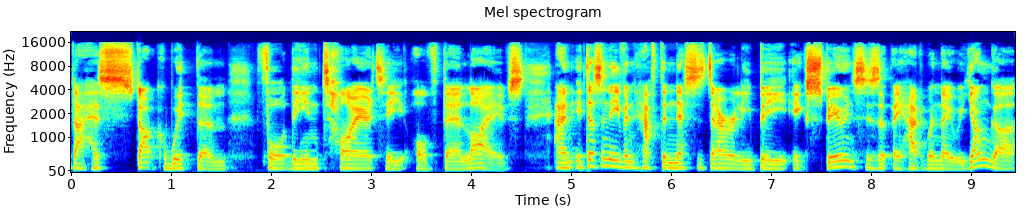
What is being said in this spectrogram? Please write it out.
that has stuck with them for the entirety of their lives. And it doesn't even have to necessarily be experiences that they had when they were younger.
